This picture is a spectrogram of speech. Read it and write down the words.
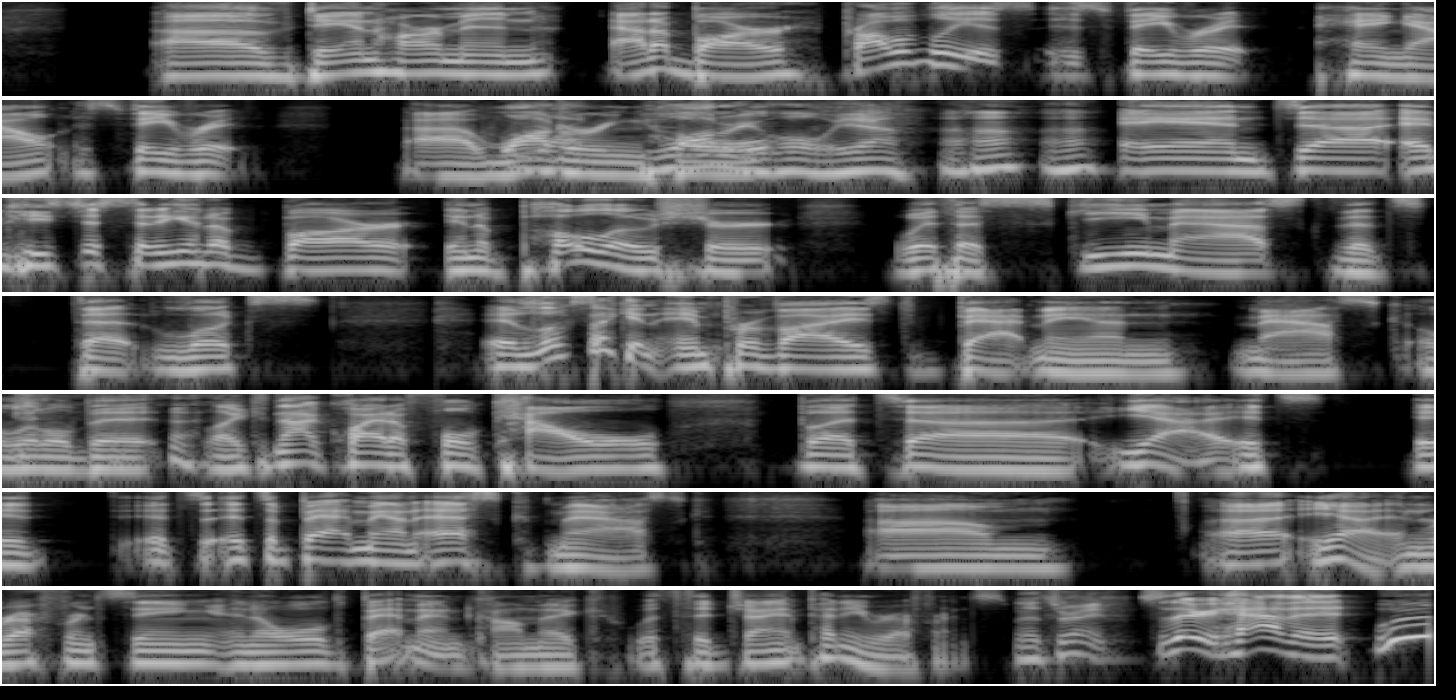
of Dan Harmon at a bar, probably his his favorite hangout, his favorite uh, watering Wa- hole Watering hole, yeah. Uh huh. Uh-huh. and uh, and he's just sitting at a bar in a polo shirt with a ski mask that's that looks it looks like an improvised Batman mask a little bit like not quite a full cowl but uh yeah it's it it's it's a Batman esque mask um uh yeah and referencing an old Batman comic with the giant penny reference That's right. so there you have it Woo!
